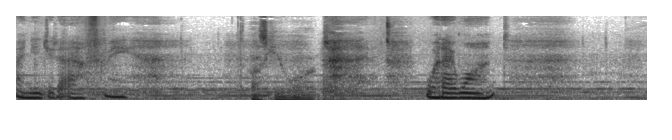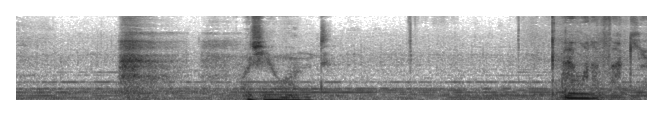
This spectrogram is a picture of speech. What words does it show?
I need you to ask me Ask you what? what I want. What do you want? I want to fuck you.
